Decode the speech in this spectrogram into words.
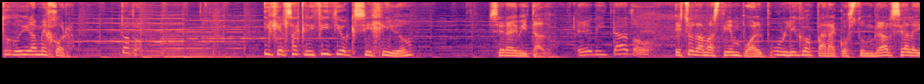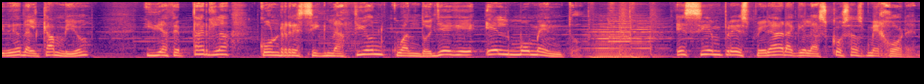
Todo irá mejor. Todo. Y que el sacrificio exigido será evitado. Evitado. Esto da más tiempo al público para acostumbrarse a la idea del cambio y de aceptarla con resignación cuando llegue el momento. Es siempre esperar a que las cosas mejoren.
